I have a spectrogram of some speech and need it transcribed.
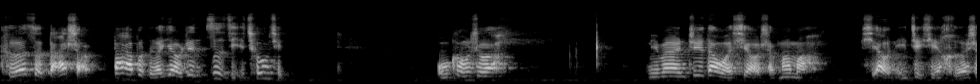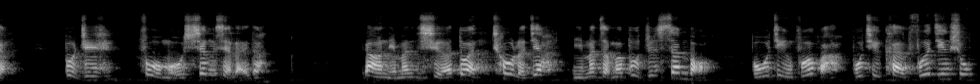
咳嗽打赏，巴不得要认自己出去。悟空说：“你们知道我笑什么吗？笑你这些和尚，不知父母生下来的，让你们舍断出了家，你们怎么不知三宝，不敬佛法，不去看佛经书，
